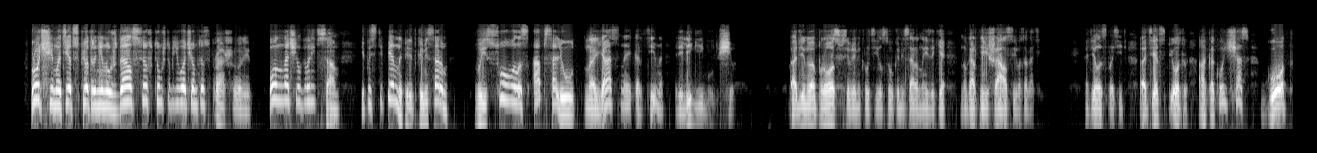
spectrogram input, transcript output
Впрочем, отец Петр не нуждался в том, чтобы его о чем-то спрашивали. Он начал говорить сам, и постепенно перед комиссаром вырисовывалась абсолютно ясная картина религии будущего. Один вопрос все время крутился у комиссара на языке, но Гарт не решался его задать. Хотелось спросить, отец Петр, а какой сейчас год,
